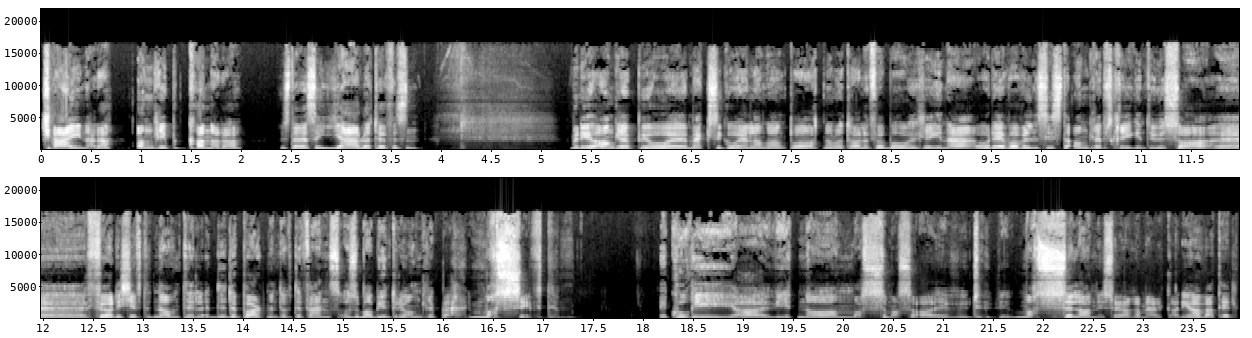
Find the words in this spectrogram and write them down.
Kina, da. Angrip Canada, hvis dere er så jævla tøffesen. Men de angrep jo eh, Mexico en eller annen gang på 1800-tallet, før borgerkrigen her, og det var vel den siste angrepskrigen til USA, eh, før de skiftet navn til The Department of Defense, og så bare begynte de å angripe massivt. Korea, Vietnam, masse, masse masse land i Sør-Amerika. De har vært helt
